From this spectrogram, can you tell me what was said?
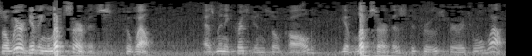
So we're giving lip service to wealth, as many Christians, so called, give lip service to true spiritual wealth.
